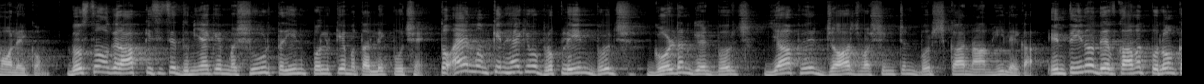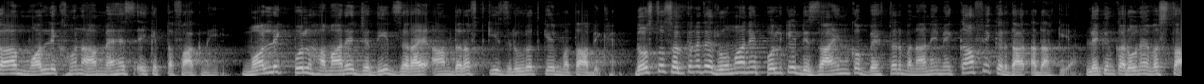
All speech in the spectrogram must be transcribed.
वालेकुम दोस्तों, अगर आप किसी से दुनिया के मशहूर तरीन पुल के मतलब पूछें तो ऐन मुमकिन है कि वो ब्रुकलिन बुर्ज, गोल्डन गेट बुर्ज या फिर जॉर्ज वाशिंगटन बुर्ज का नाम ही लेगा। इन तीनों देवकामत पुलों का मौलिक होना महज एक इतफाक नहीं। मौलिक पुल हमारे जदीद जराए आमदरफ्त की ज़रूरत के मुताबिक है। दोस्तों, सल्तनत रोमा ने पुल के डिज़ाइन को बेहतर बनाने में काफ़ी किरदार अदा किया, लेकिन करोने वस्ता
